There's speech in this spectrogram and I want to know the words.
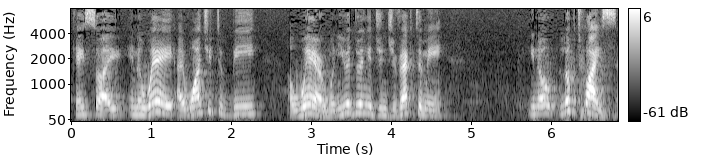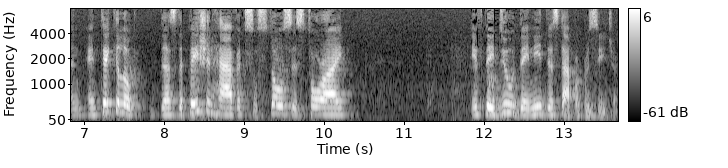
Okay, so I, in a way, I want you to be aware when you're doing a gingivectomy, you know, look twice and, and take a look. Does the patient have exostosis, tori? If they do, they need this type of procedure.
